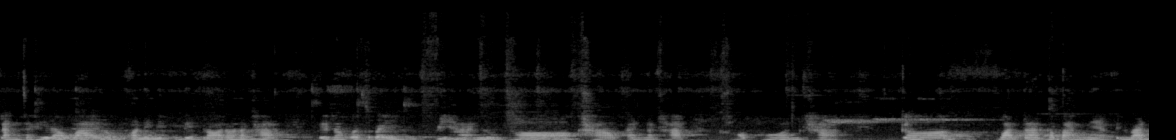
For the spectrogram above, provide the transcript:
หลังจากที่เราไหว้หลวงพ่อนิมิตเรียบร้อยแล้วนะคะ เดี๋ยวเราก็จะไปวิหารหลวงพ่อขาวกันนะคะ ขอพรค่ะ ก็วัดลาดกระบังเนี่ยเป็นวัด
